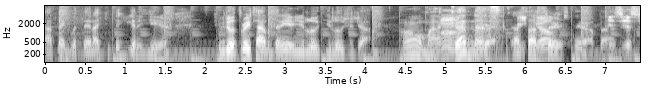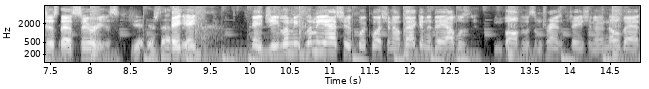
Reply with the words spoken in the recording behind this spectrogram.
I think within, I think you get a year. If you do it three times within a year, you lose, you lose your job. Oh my Mm. goodness. Yeah, that's how go. serious they are about. it. It's, it's just that serious. Yeah, it's that Hey, serious. hey, hey, G. Let me let me ask you a quick question. Now, back in the day, I was involved with some transportation, and I know that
